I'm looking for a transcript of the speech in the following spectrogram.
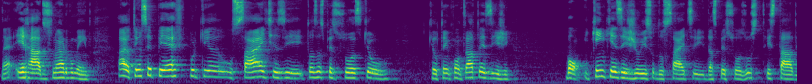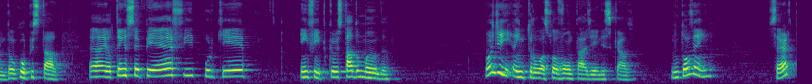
Né? Errado, isso não é argumento. Ah, eu tenho CPF porque os sites e todas as pessoas que eu, que eu tenho contrato exigem. Bom, e quem que exigiu isso dos sites e das pessoas? O Estado. Então, culpa o Estado. Ah, eu tenho CPF porque, enfim, porque o Estado manda. Onde entrou a sua vontade aí nesse caso? Não estou vendo. Certo?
